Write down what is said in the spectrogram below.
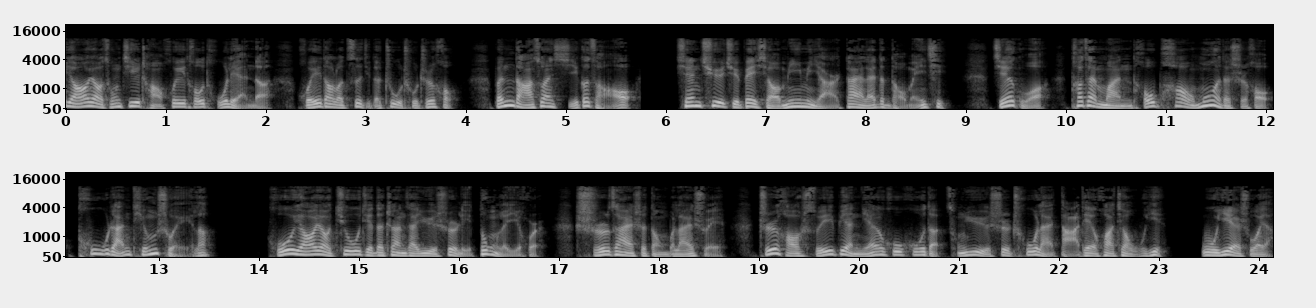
瑶瑶从机场灰头土脸的回到了自己的住处之后，本打算洗个澡，先去去被小眯眯眼带来的倒霉气，结果。他在满头泡沫的时候突然停水了，胡瑶瑶纠结的站在浴室里冻了一会儿，实在是等不来水，只好随便黏糊糊的从浴室出来，打电话叫物业。物业说呀，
